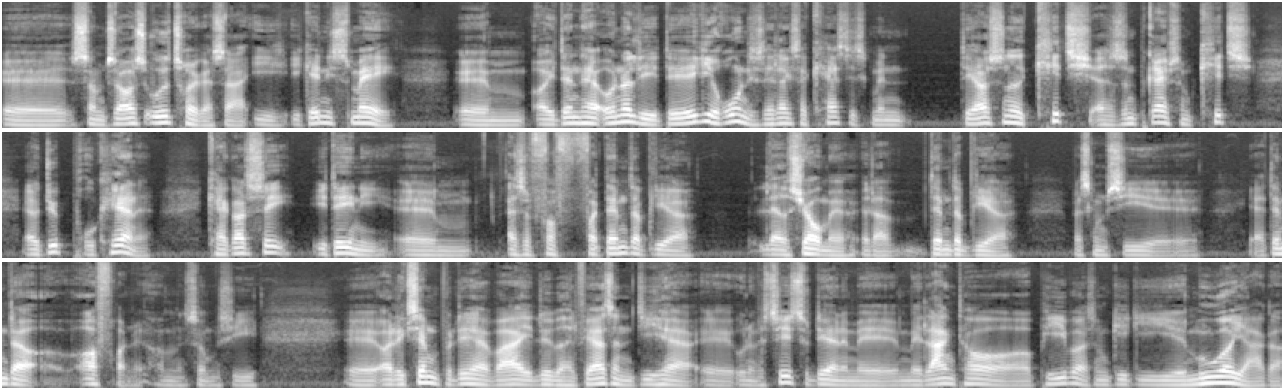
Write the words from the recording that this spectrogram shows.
øh, som så også udtrykker sig i, igen i smag. Øhm, og i den her underlige, det er ikke ironisk, det er heller ikke sarkastisk, men det er også sådan noget kitsch, altså sådan et begreb som kitsch, er jo dybt provokerende, kan jeg godt se ideen i. Øhm, altså for, for dem, der bliver lavet sjov med, eller dem, der bliver, hvad skal man sige, øh, ja, dem, der er offrene, om man så må sige. Øh, og et eksempel på det her var i løbet af 70'erne, de her øh, universitetsstuderende med, med langt hår og piber, som gik i øh, murerjakker,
